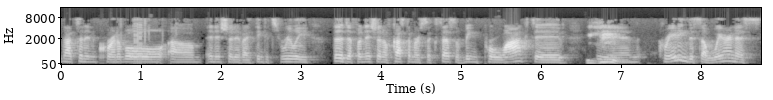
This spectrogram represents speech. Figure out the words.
that's an incredible um, initiative. I think it's really the definition of customer success of being proactive mm-hmm. in creating this awareness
